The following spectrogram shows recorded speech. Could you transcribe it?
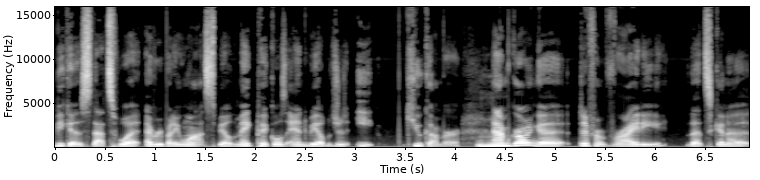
because that's what everybody wants to be able to make pickles and to be able to just eat cucumber Mhm. and I'm growing a different variety that's gonna.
